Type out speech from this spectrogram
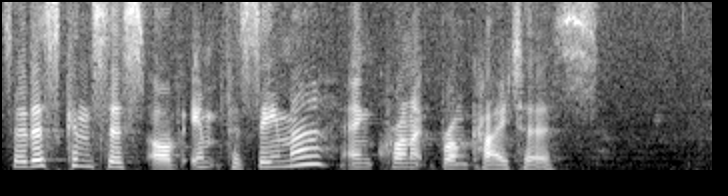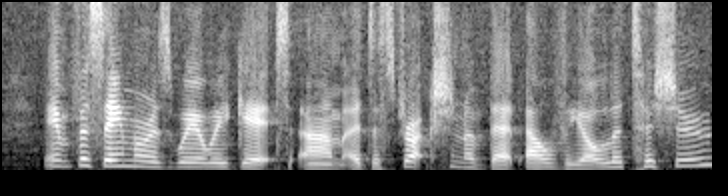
So this consists of emphysema and chronic bronchitis. Emphysema is where we get um, a destruction of that alveolar tissue,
